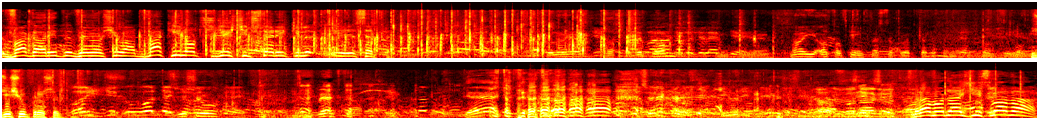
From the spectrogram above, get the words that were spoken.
waga ryb wynosiła 2 kg 34 kg. No i oto piękna statuetka. Gdziesiu proszę. Wędka. Nie, Czekaj. Brawo dla Zdzisława!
